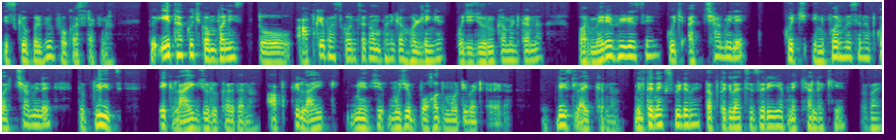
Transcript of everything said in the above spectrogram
इसके ऊपर भी फोकस रखना। तो ये था कुछ कंपनीज़ तो आपके पास कौन सा कंपनी का होल्डिंग है, मुझे ज़रूर कमेंट करना। और मेरे वीडियो से कुछ अच्छा मिले, कुछ इन्फॉर्मेशन आपको अच्छा मिले तो प्लीज़ एक लाइक ज़रूर कर देना। आपके लाइक में मुझे बहुत मोटिवेट करेगा। तो प्लीज़ लाइक करना। मिलते हैं नेक्स्ट वीडियो में। तब तक के लिए अच्छे से रहिए, अपने ख्याल रखिए। बाय बाय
